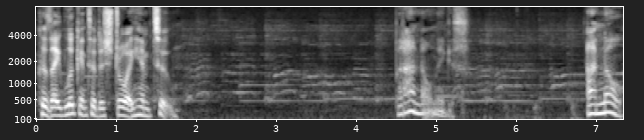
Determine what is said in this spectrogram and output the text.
because they looking to destroy him too. But I know niggas. I know.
